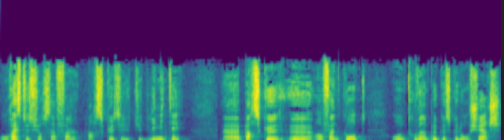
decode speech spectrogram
on reste sur sa fin, parce que c'est une étude limitée, euh, parce que, en fin de compte, on ne trouve un peu que ce que l'on cherche.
